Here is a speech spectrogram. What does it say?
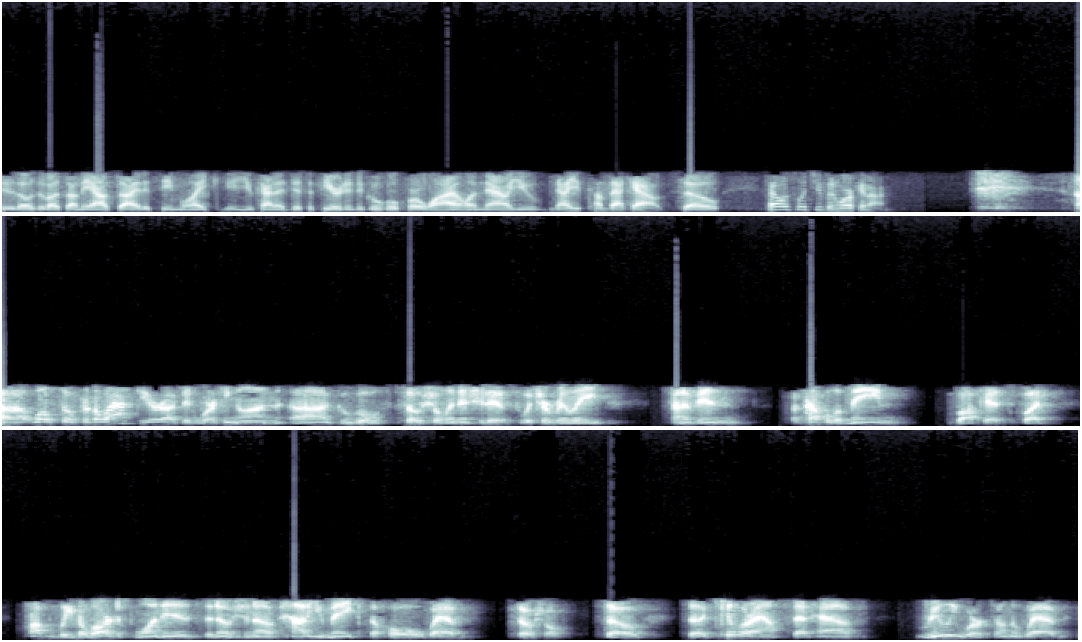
to those of us on the outside, it seemed like you kind of disappeared into Google for a while, and now you now you've come back out. So tell us what you've been working on. Uh, well, so for the last year, I've been working on uh, Google's social initiatives, which are really kind of in a couple of main buckets, but probably the largest one is the notion of how do you make the whole web social. So the killer apps that have really worked on the web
